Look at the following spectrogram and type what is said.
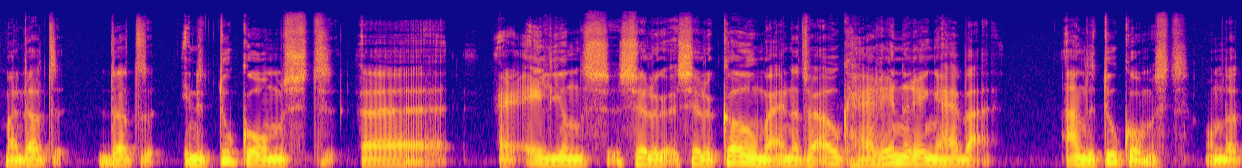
maar dat, dat in de toekomst eh, er aliens zullen, zullen komen en dat we ook herinneringen hebben aan de toekomst. Omdat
